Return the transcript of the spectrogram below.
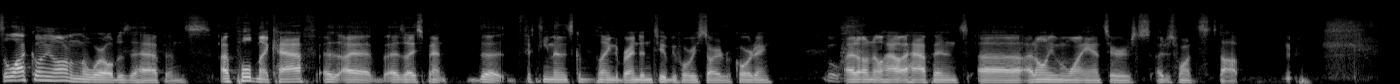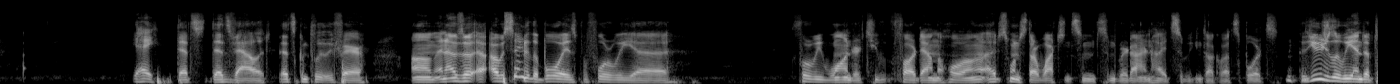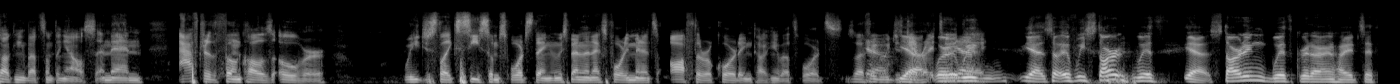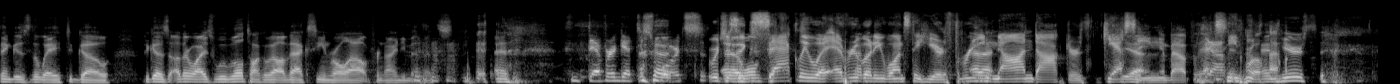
It's a lot going on in the world as it happens. I pulled my calf as I as I spent the 15 minutes complaining to Brendan too before we started recording. Oof. I don't know how it happened. Uh, I don't even want answers. I just want it to stop. Hey, that's that's valid. That's completely fair. Um, and I was uh, I was saying to the boys before we uh before we wander too far down the hole, I just want to start watching some some Gridiron Heights so we can talk about sports. Mm-hmm. Because usually we end up talking about something else, and then after the phone call is over, we just like see some sports thing, and we spend the next forty minutes off the recording talking about sports. So I figured Yeah. we just yeah, get right we're- to it. we, yeah. So if we start with yeah, starting with Gridiron Heights, I think is the way to go because otherwise we will talk about vaccine rollout for 90 minutes. and, Never get to sports. Which is I exactly what everybody wants to hear. Three And I- non-doctors guessing about vaccine rollout. and here's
